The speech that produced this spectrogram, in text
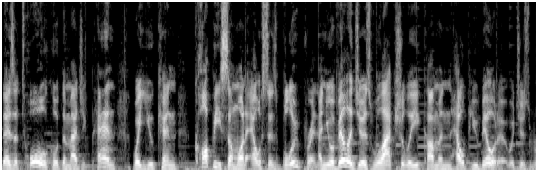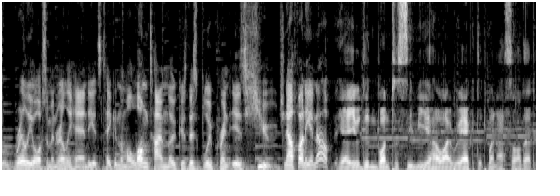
there's a tool called the Magic Pen where you can copy someone else's blueprint, and your villagers will actually come and help you build it, which is really awesome and really handy. It's taken them a long time though, because this blueprint is huge. Now, funny enough... Yeah, you didn't want to see me how I reacted when I saw that.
